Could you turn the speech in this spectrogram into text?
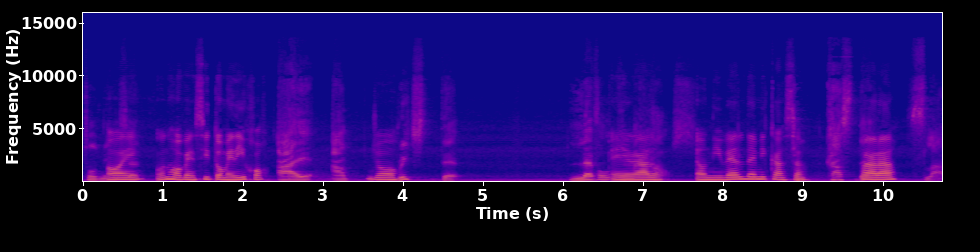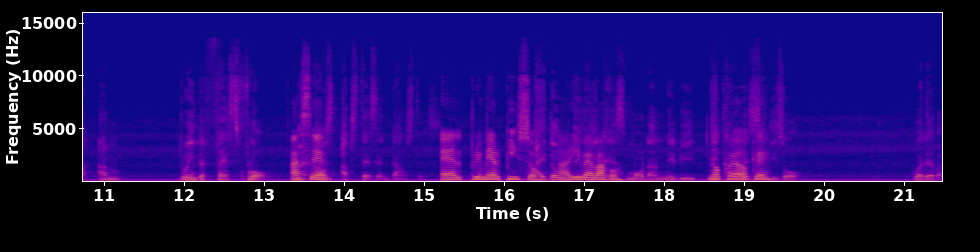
told me, he Hoy said, un jovencito me dijo, I have yo reached the level he in my llegado house al nivel de mi to casa cast the para slab. I'm doing the first floor. My hacer house upstairs and downstairs. el primer piso, I don't think arriba y he abajo. earns more than maybe No creo 800 que- CDs or whatever.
